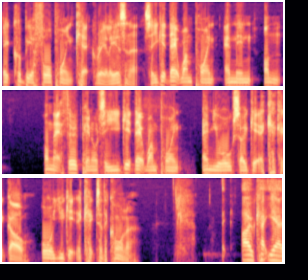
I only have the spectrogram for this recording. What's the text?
it could be a four point kick, really, isn't it? So you get that one point, and then on on that third penalty, you get that one point, and you also get a kick at goal, or you get a kick to the corner. Okay, yeah,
